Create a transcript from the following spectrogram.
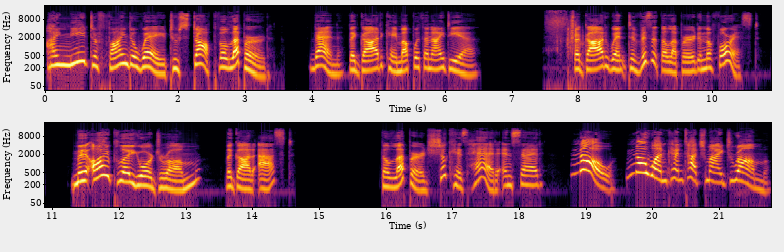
I need to find a way to stop the leopard. Then the god came up with an idea. The god went to visit the leopard in the forest. May I play your drum? the god asked. The leopard shook his head and said, No, no one can touch my drum.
